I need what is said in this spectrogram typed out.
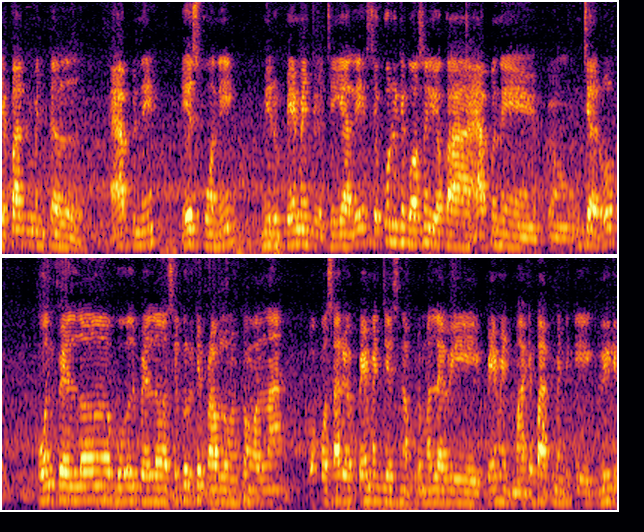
డిపార్ట్మెంటల్ యాప్ని వేసుకొని మీరు పేమెంట్ చేయాలి. సెక్యూరిటీ కోసం ఈ యొక్క యాప్ని ఉంచారు. ఫోన్పేలో గూగుల్ పేలో సెక్యూరిటీ ప్రాబ్లం ఉండటం వలన ఒక్కోసారి పేమెంట్ చేసినప్పుడు మళ్ళీ అవి పేమెంట్ మా డిపార్ట్మెంట్కి క్రెడిట్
